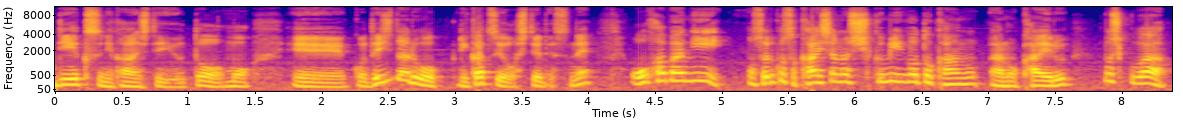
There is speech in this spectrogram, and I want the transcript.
DX に関して言うともう,、えー、こうデジタルを利活用してですね大幅にもうそれこそ会社の仕組みごとかんあの変えるもしくは、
